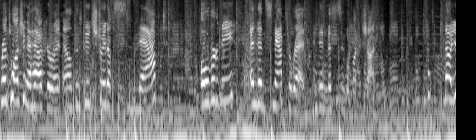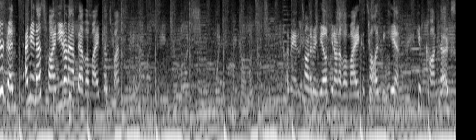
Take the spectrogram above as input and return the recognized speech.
Red's watching a hacker right now. This dude straight up snapped over to me and then snapped to Red and didn't miss a single fucking shot. No, you're good. I mean, that's fine. You don't have to have a mic. That's fine. I mean, it's not a big deal if you don't have a mic. It's not like we can't give context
